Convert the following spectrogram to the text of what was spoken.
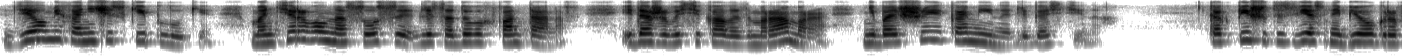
делал механические плуги, монтировал насосы для садовых фонтанов и даже высекал из мрамора небольшие камины для гостиных. Как пишет известный биограф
